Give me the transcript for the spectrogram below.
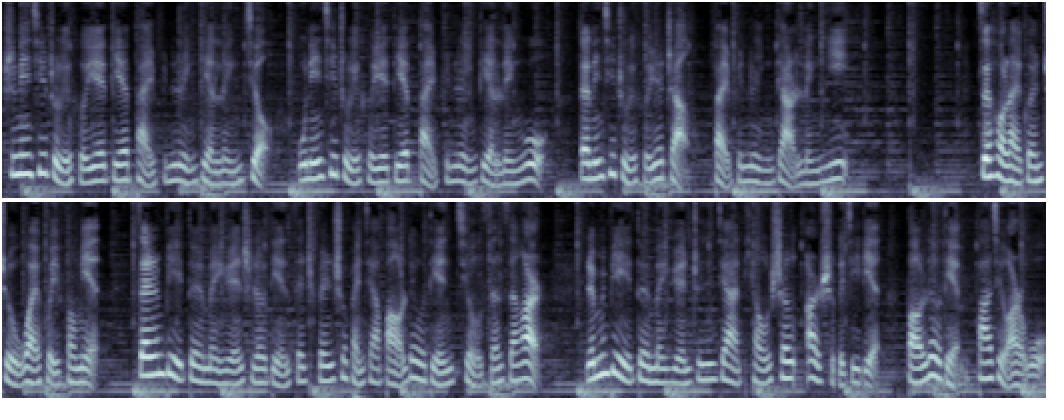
十年期主力合约跌百分之零点零九。五年期主力合约跌百分之零点零五，两年期主力合约涨百分之零点零一。最后来关注外汇方面，在人民币对美元十六点三十分收盘价报六点九三三二，人民币对美元中间价调升二十个基点，报六点八九二五，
